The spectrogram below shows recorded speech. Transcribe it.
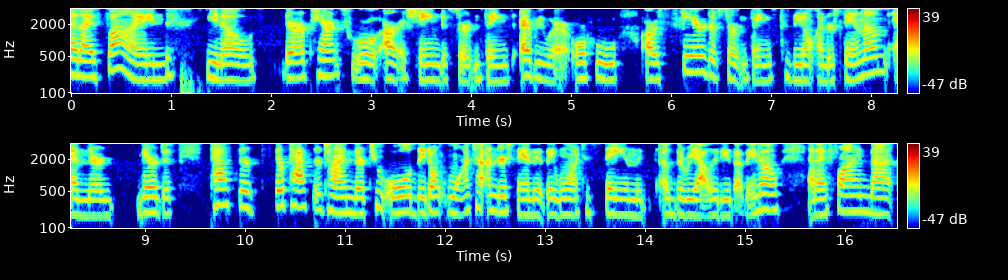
and I find, you know, there are parents who are ashamed of certain things everywhere or who are scared of certain things because they don't understand them and they're they're just past their they're past their time they're too old they don't want to understand it they want to stay in the uh, the reality that they know and i find that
